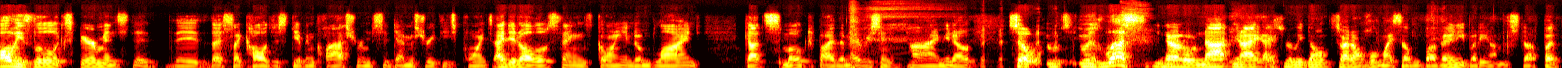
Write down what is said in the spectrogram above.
all these little experiments that the, the psychologists give in classrooms to demonstrate these points. I did all those things going into them blind, got smoked by them every single time, you know. So it was, it was less, you know, not, you know, I, I certainly don't, so I don't hold myself above anybody on this stuff. But,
